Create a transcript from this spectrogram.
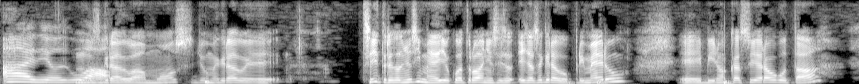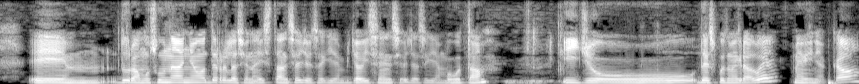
años, wow. Nos graduamos, yo me gradué, sí, tres años y medio, cuatro años. Ella se graduó primero, eh, vino acá a estudiar a Bogotá. Em, duramos un año de relación a distancia, yo seguía en Villavicencio, ella seguía en Bogotá. Y yo después me gradué, me vine acá,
